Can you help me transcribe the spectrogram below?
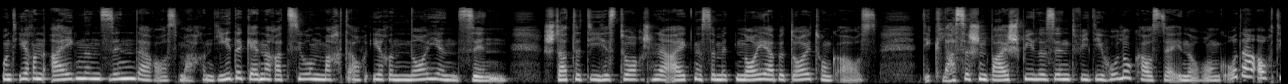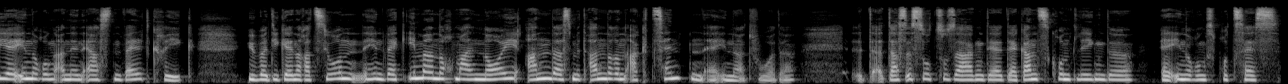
und ihren eigenen Sinn daraus machen. Jede Generation macht auch ihren neuen Sinn, stattet die historischen Ereignisse mit neuer Bedeutung aus. Die klassischen Beispiele sind wie die Holocaust-Erinnerung oder auch die Erinnerung an den Ersten Weltkrieg, über die Generationen hinweg immer noch mal neu, anders, mit anderen Akzenten erinnert wurde. Das ist sozusagen der, der ganz grundlegende Erinnerungsprozess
